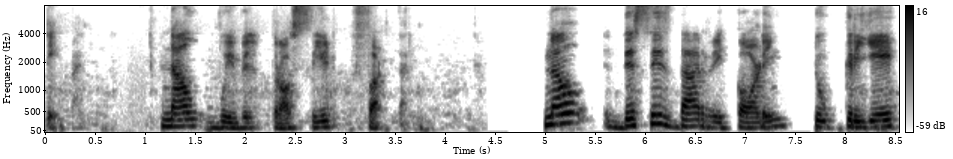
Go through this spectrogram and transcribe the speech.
table. Now we will proceed further. Now, this is the recording to create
